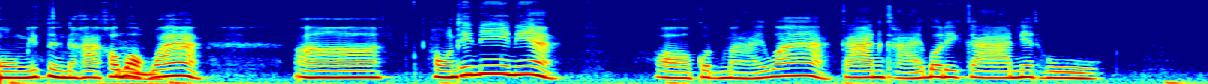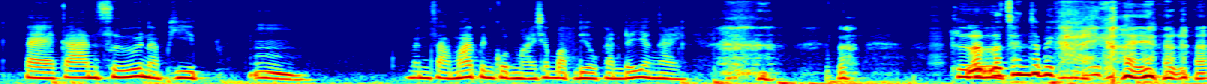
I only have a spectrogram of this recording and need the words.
งงๆนิดนึงนะคะ เขาบอกว่าอาของที่นี่เนี่ยออกกฎหมายว่าการขายบริการเนี่ยถูก แต่การซื้อน่ะผิดอืมมันสามารถเป็นกฎหมายฉบับเดียวกันได้ยังไงคือแล้วแล้วฉันจะไปขายใครอะคะ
